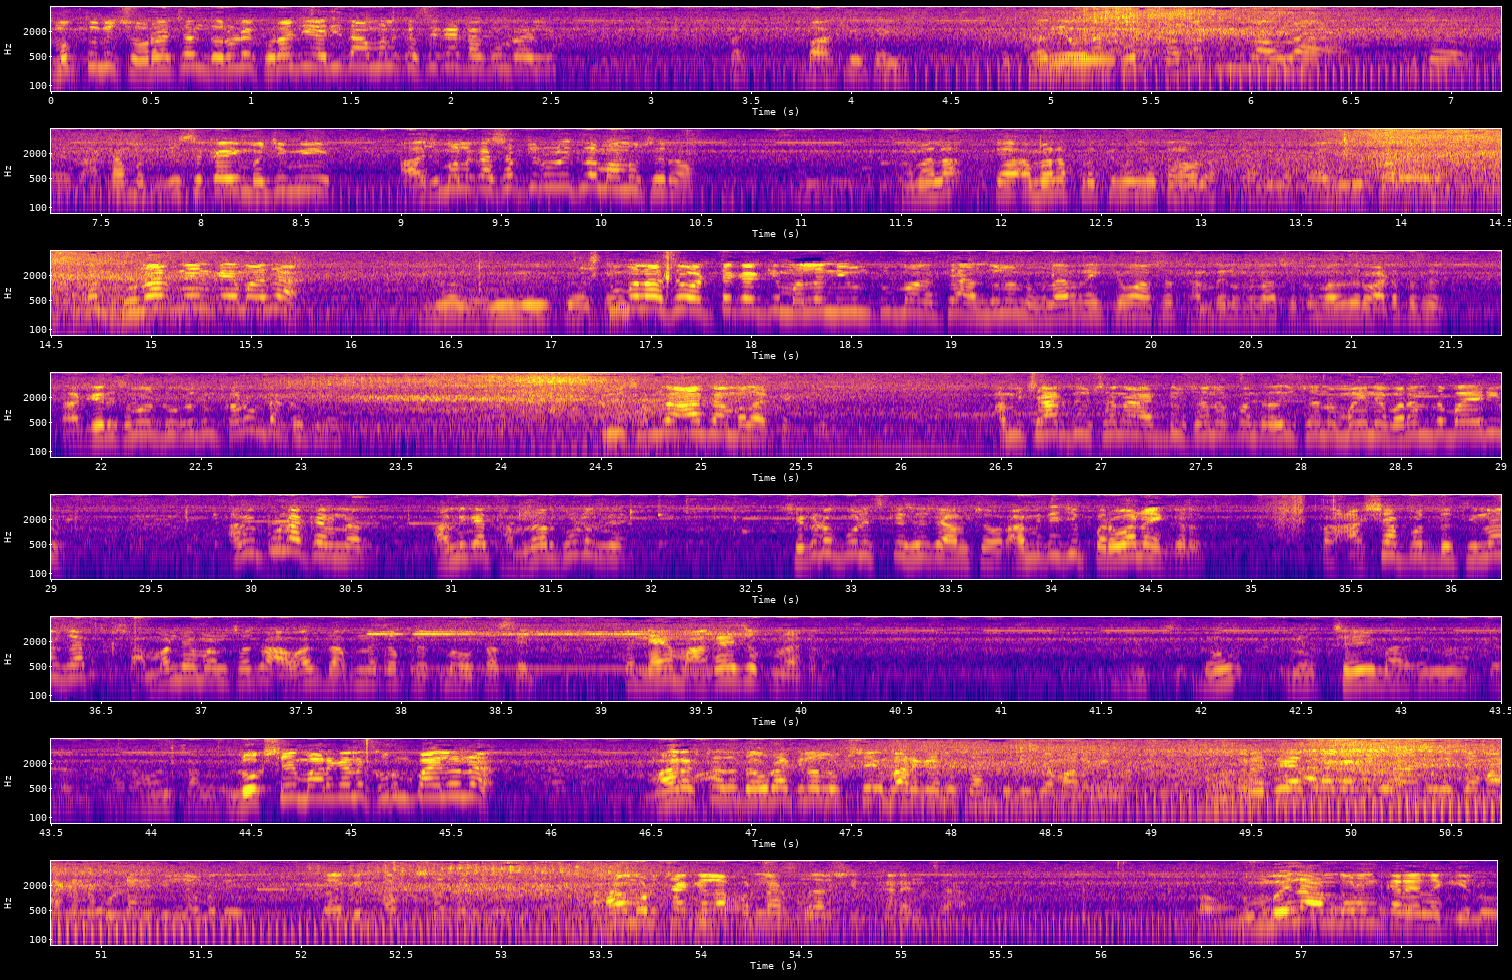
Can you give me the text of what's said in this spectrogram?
मग तुम्ही चोराच्या दरोडेखोराची यादीत आम्हाला कसं काय टाकून राहिले? बाकी काही. स्वतः तुम्ही लावला. तिथं घाटामध्ये जसं काही म्हणजे मी अजमल कासाबच्या रोळीतला माणूस आहे राव. आम्हाला त्या आम्हाला प्रतिबंध करावं लागतं. आम्हाला काहीतरी करावं लागतं. पण गुन्हाच नाही काय माझा? तुम्हाला असं वाटतं का की मला नेऊन तुम्हाला ते आंदोलन होणार नाही किंवा असं थांबेल म्हणून असं तुम्हाला जर वाटत असेल हा गैरसमज डोक्यातून काढून टाका तुम्ही. तुम्ही समजा आज आम्हाला अटक केली. आम्ही चार दिवसानं आठ दिवसानं पंधरा दिवसानं महिन्याभरांत बाहेर येऊ. आम्ही पुन्हा करणार. आम्ही काय थांबणार थोडंच आहे. शेकडो पोलीस केसेस आहे आमच्यावर. आम्ही त्याची पर्वा नाही करत. पण अशा पद्धतीनं जर सामान्य माणसाचा आवाज दाबण्याचा प्रयत्न होत असेल तर न्याय मागायचं कुणाकडे? लोक- लोकशाही मार्गाने लोकशाही मार्गाने करून पाहिलं ना. महाराष्ट्राचा दौरा केला लोकशाही मार्गाने शांततेच्या मार्गाने. रथयात्रा काढली शांततेच्या मार्गाने बुलढाणा जिल्ह्यामध्ये. सोयाबीन कापूसा झाले हा मोर्चा केला पन्नास हजार शेतकऱ्यांचा. मुंबईला आंदोलन करायला गेलो.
